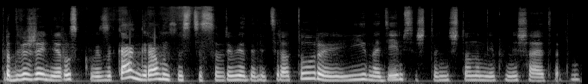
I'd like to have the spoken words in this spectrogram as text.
продвижение изучения русского языка, грамотности современной литературы, и надеемся, что ничто нам не помешает в этом.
